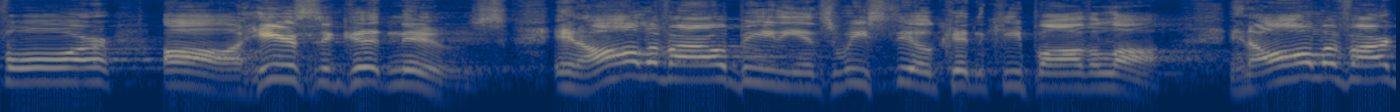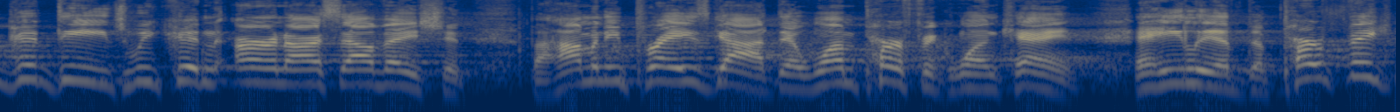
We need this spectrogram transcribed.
for all. Here's the good news in all of our obedience, we still couldn't keep all the law. In all of our good deeds, we couldn't earn our salvation. But how many praise God that one perfect one came and he lived a perfect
